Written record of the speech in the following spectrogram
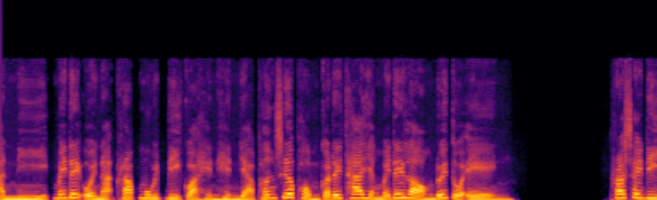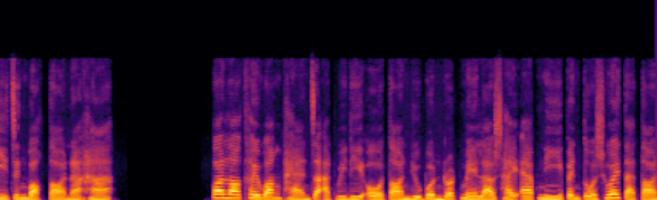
อันนี้ไม่ได้อวยนะครับมูวิดดีกว่าเห็นเห็นอย่าเพิ่งเชื่อผมก็ได้ถ้ายังไม่ได้ลองด้วยตัวเอง เพราะใช้ดีจึงบอกต่อนะฮะ ปลอเคยวางแผนจะอัดวิดีโอตอนอยู่บนรถเมล์แล้วใช้แอปนี้เป็นตัวช่วยแต่ตอน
